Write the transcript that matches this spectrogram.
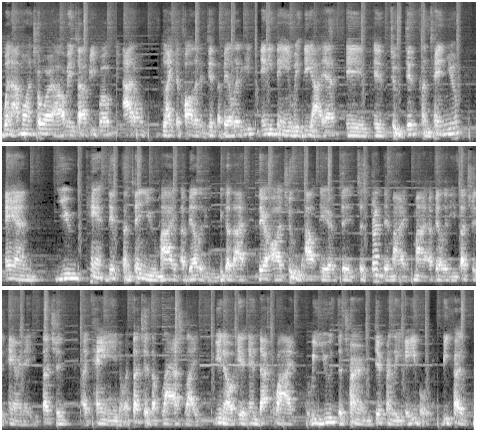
when I'm on tour, I always tell people I don't like to call it a disability. Anything with DIS is is to discontinue, and you can't discontinue my ability because I there are tools out there to, to strengthen my my ability, such as hearing aids, such as a cane, or such as a flashlight. You know, it, and that's why we use the term differently able because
